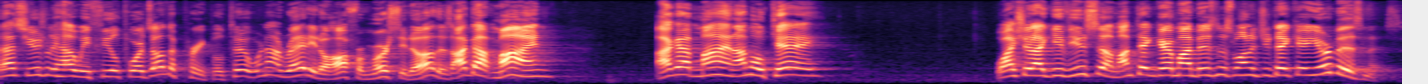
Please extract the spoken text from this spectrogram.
that's usually how we feel towards other people too. We're not ready to offer mercy to others. I got mine, I got mine, I'm okay. Why should I give you some? I'm taking care of my business, why don't you take care of your business?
